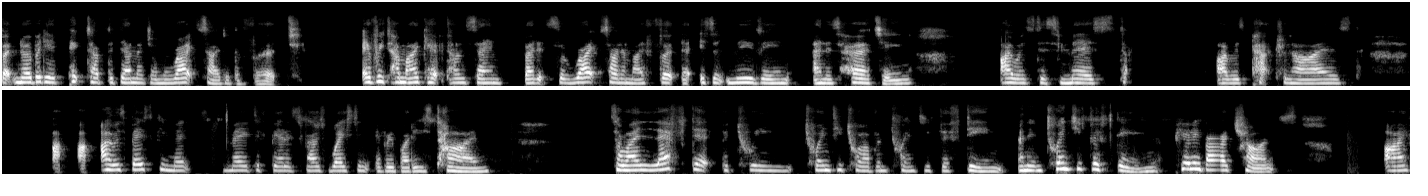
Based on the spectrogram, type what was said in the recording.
but nobody had picked up the damage on the right side of the foot. Every time I kept on saying, but it's the right side of my foot that isn't moving and is hurting, I was dismissed. I was patronized. I, I, I was basically meant, made to feel as if I was wasting everybody's time. So I left it between 2012 and 2015. And in 2015, purely by chance, I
